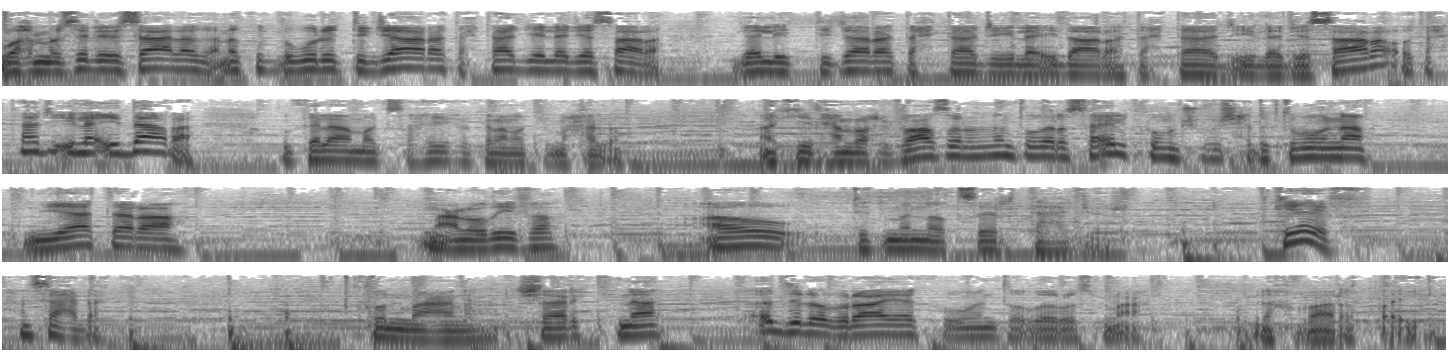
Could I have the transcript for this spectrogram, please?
واحد مرسل رسالة أنا كنت بقول التجارة تحتاج إلى جسارة، قال لي التجارة تحتاج إلى إدارة، تحتاج إلى جسارة وتحتاج إلى إدارة، وكلامك صحيح وكلامك في محله. أكيد حنروح الفاصل وننتظر رسائلكم ونشوف إيش حتكتبوا لنا يا ترى مع الوظيفة أو تتمنى تصير تاجر. كيف؟ حنساعدك. كن معنا. شاركنا. ادلوا برايك وانتظر واسمع الأخبار الطيبة.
